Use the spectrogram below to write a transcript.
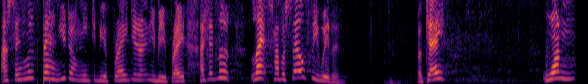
I was saying, look, Ben, you don't need to be afraid. You don't need to be afraid. I said, look, let's have a selfie with him. Okay? One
